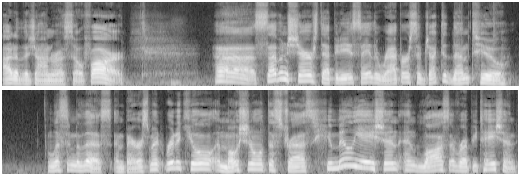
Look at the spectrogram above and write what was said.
out of the genre so far. Uh, seven sheriff's deputies say the rapper subjected them to, listen to this, embarrassment, ridicule, emotional distress, humiliation, and loss of reputation.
